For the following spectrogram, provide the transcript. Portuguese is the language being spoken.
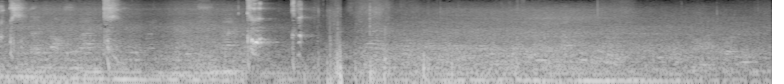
Marcos.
